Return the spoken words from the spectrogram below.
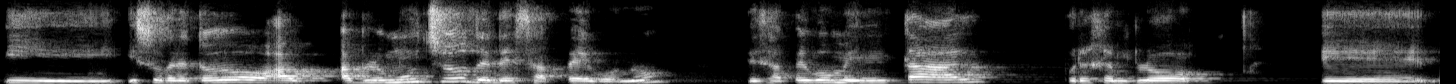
y, y, sobre todo hablo mucho de desapego, ¿no? Desapego mental, por ejemplo, eh,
